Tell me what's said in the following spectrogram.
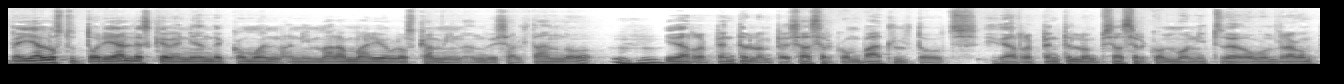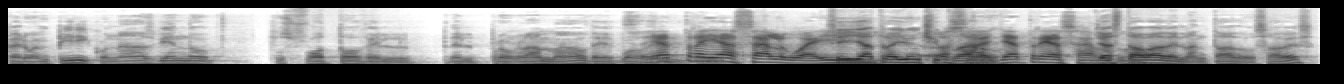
veía los tutoriales que venían de cómo animar a Mario Bros caminando y saltando y de repente lo empecé a hacer con Battletoads y de repente lo empecé a hacer con monitos de Double Dragon, pero empírico, nada más viendo pues foto del, del programa. O de, ya traías algo ahí. Sí, ya traía un chip O sea, ya traías algo. Ya estaba adelantado, ¿sabes?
